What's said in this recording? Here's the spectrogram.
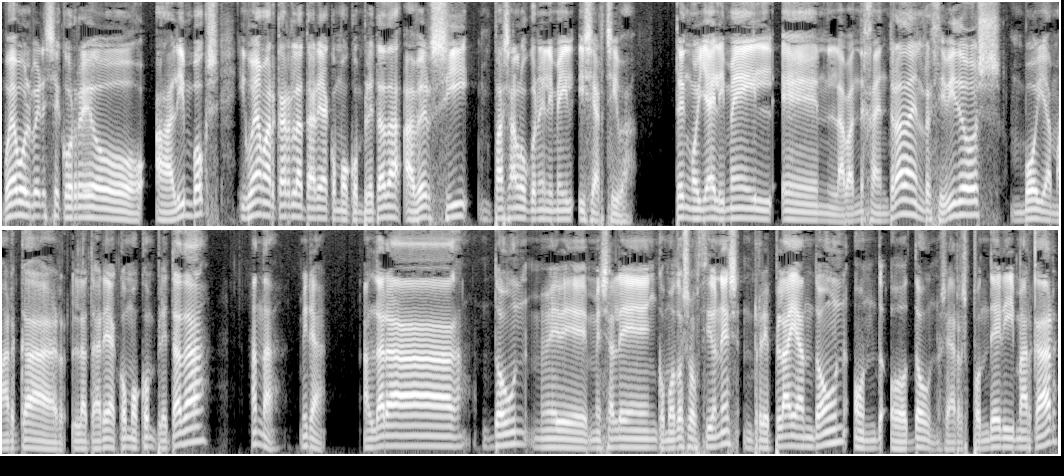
Voy a volver ese correo al inbox y voy a marcar la tarea como completada a ver si pasa algo con el email y se archiva. Tengo ya el email en la bandeja de entrada, en recibidos. Voy a marcar la tarea como completada. Anda, mira, al dar a down me, salen como dos opciones, reply and down o down, o sea, responder y marcar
